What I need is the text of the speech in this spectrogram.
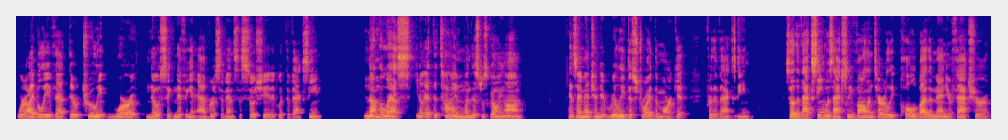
where I believe that there truly were no significant adverse events associated with the vaccine. Nonetheless, you know, at the time when this was going on, as I mentioned, it really destroyed the market for the vaccine. So the vaccine was actually voluntarily pulled by the manufacturer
